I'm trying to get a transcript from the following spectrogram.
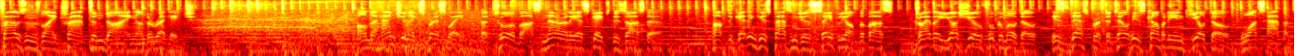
Thousands lie trapped and dying under wreckage. On the Hanshin Expressway, a tour bus narrowly escapes disaster. After getting his passengers safely off the bus, driver Yoshio Fukumoto is desperate to tell his company in Kyoto what's happened.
